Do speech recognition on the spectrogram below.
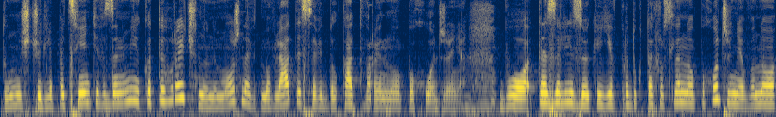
тому що для пацієнтів з анемією категорично не можна відмовлятися від білка тваринного походження, бо те залізо, яке є в продуктах рослинного походження, воно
